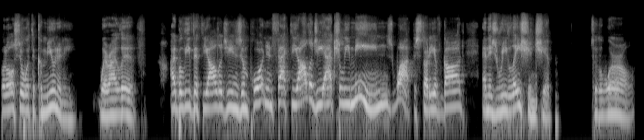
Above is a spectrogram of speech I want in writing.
but also with the community where I live. I believe that theology is important. In fact, theology actually means what? The study of God and his relationship to the world.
